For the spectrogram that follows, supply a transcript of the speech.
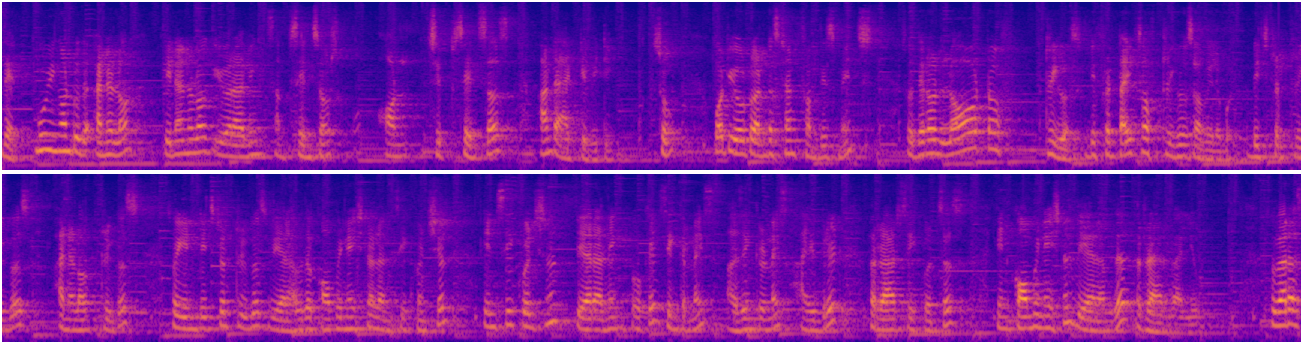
Then moving on to the analog. In analog, you are having some sensors on chip sensors and activity. So what you have to understand from this means, so there are a lot of triggers, different types of triggers available, digital triggers, analog triggers. So in digital triggers, we have the combinational and sequential. In sequential, we are having okay synchronous, asynchronous, hybrid, rare sequences. In combinational, we are having the rare value. So whereas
